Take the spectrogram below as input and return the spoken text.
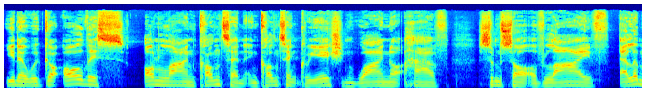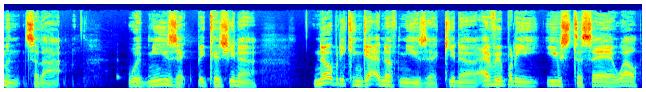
you know, we've got all this online content and content creation. Why not have some sort of live element to that with music? Because, you know, nobody can get enough music. You know, everybody used to say, well,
